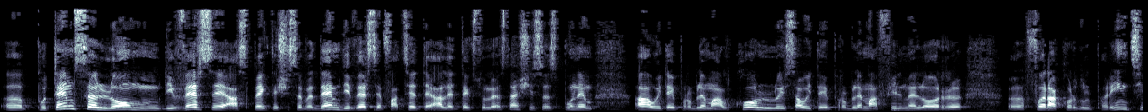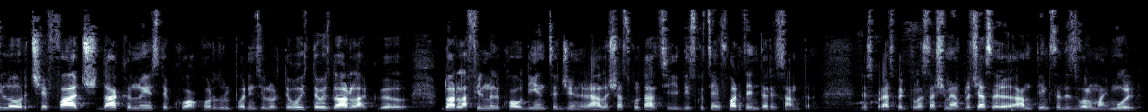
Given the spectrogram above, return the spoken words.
Uh, putem să luăm diverse aspecte și să vedem diverse fațete ale textului ăsta și să spunem, a, uite, e problema alcoolului sau uite, e problema filmelor uh, fără acordul părinților, ce faci dacă nu este cu acordul părinților, te uiți, te uiți doar la, uh, doar la filmele cu audiență generală și ascultați, discuția e foarte interesantă despre aspectul ăsta și mi-ar plăcea să am timp să dezvolt mai mult.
